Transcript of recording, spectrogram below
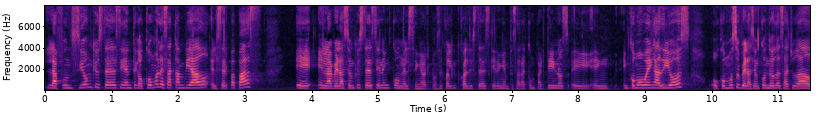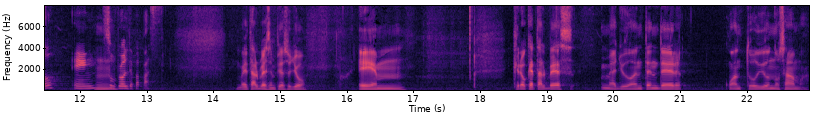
la función que ustedes sienten o cómo les ha cambiado el ser papás eh, en la relación que ustedes tienen con el Señor? No sé cuál, cuál de ustedes quieren empezar a compartirnos eh, en, en, cómo ven a Dios o cómo su relación con Dios les ha ayudado en Mm. su rol de papás. Eh, Tal vez empiezo yo. Em, creo que tal vez me ayudó a entender cuánto Dios nos ama,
